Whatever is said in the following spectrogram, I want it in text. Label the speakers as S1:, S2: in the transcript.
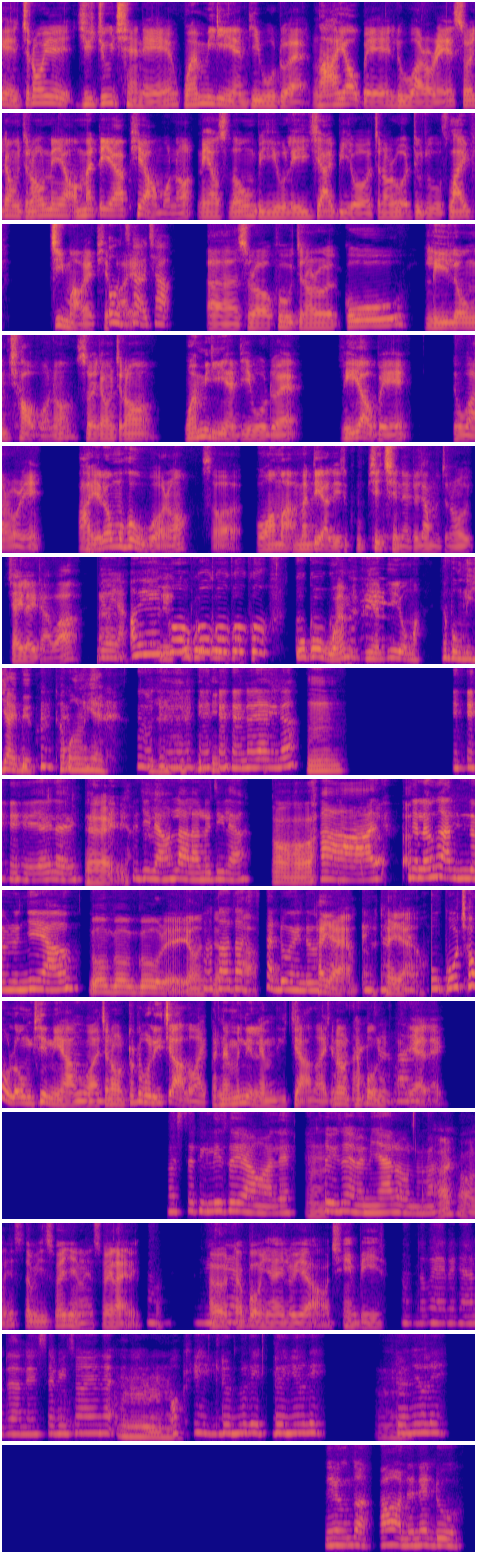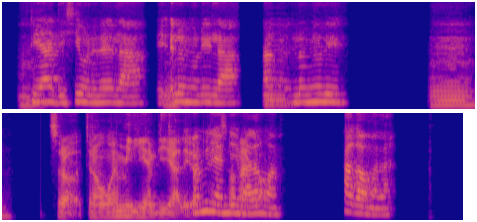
S1: ကဲကျွန်တော်ရဲ့ YouTube channel 1 million ပြည့်ဖို့အတွက်9ယောက်ပဲလိုပါတော့တယ်ဆိုတော့ကြောင့်ကျွန်တော်တို့နှစ်ယောက်အမတ်တရားဖြစ်အောင်ပေါ့နော်နှစ်ယောက်စလုံးဗီဒီယိုလေးရိုက်ပြီးတော့ကျွန်တော်တို့အတူတူ live ကြည့်မှာပဲဖြစ်
S2: အိုး
S1: ပါတယ်
S2: 6 6
S1: အာဆိုတော့အခုကျွန်တော်တို့6လေးလုံး6ပေါ့နော်ဆိုတော့ကြောင့်ကျွန်တော်1 million ပြည့်ဖို့အတွက်4ယောက်ပဲလိုပါတော့တယ်ဘာရတော့မဟုတ်ဘူးပေါ့နော်ဆိုတော့ဘောကမှအမတ်တရားလေးတစ်ခုဖြစ်ချင်တဲ့အတွက်ကြောင့်မို့ကျွန်တော်တို့ရိုက်လိုက်တာပါ
S2: ပြောရအောင်အေးကိုကိုကိုကိုကို
S1: ကိုကို1 million ပြည့်တော့မှဓာတ်ပုံလေးရိုက်ပြီဓာတ်ပုံလေးရိုက်
S2: နော်ရည်နော်
S1: อืม
S2: ရိုက်လိုက်
S1: ရိုက်
S2: ကြည့်လိုက်အောင်လှလာလို့ကြည့်လိုက်
S1: ဟောဟော
S2: ဟာညလုံးကညင်အောင်
S1: ကိုကိုကိုတဲ့ရော
S2: တော်တော်တော်ဆက်တွင်တို့
S1: ထက်ရထက်ရကိုကို6လုံးဖြစ်နေရကွာကျွန်တော်တော်တော်လေးကြာသွားပြီဘယ်နှမိနစ်လဲမသိကြာသွားကျွန်တော်ဓာတ်ပုံလေးပါရိုက်လိုက်
S2: စပီလေးဆွဲအောင်ကလည်းစပီဆွဲရင်မမြင်ရတော့ဘူးနော်
S1: ဟာဟောလေစပီဆွဲကျင်လဲဆွဲလိုက်လေ အဲ့တော့ဓာတ်ပုံရိုက်လို့ရအောင်ချင်းပြီး
S2: တော့ပဲကန်တန်နေစပီဆွဲရင်လည်း
S1: อืม
S2: โอเคလူမျိုးလေးလူမျိုးလေးလူမျိုးလေးနေဦးတော့ကောင်းနည်းနည်းဒိုးတရားဒီရှိကိုနည်းနည်းလားအဲ့လိုမျိုးလေးလားအဲ့လိုမျိုးလေး
S1: อืมဆိုတော့ကျွန်တော်1 million ပြည့်ရလေ
S2: ဘာမီလန်ပြေပါတော့မှာခါကောင်းမလား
